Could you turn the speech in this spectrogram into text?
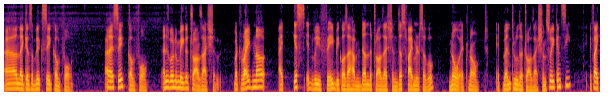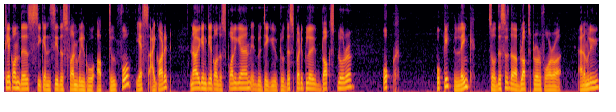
And I can simply say confirm. And I say confirm. And it's going to make the transaction. But right now I guess it will fail because I haven't done the transaction just five minutes ago. No it not. It went through the transaction. So you can see if I click on this you can see this fund will go up to 4 yes I got it now you can click on this polygon. It will take you to this particular block explorer. Ok. Okay, link. So this is the block explorer for uh, anomaly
